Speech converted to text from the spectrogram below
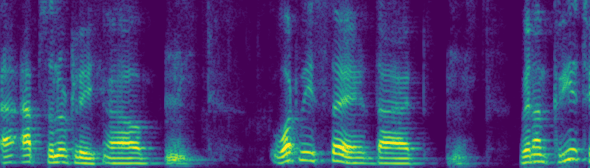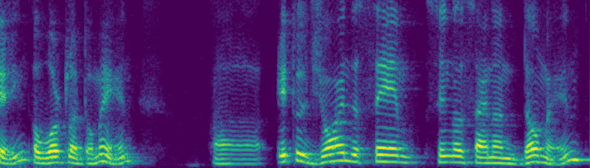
Absolutely. Uh, what we said that when I'm creating a workload domain, uh, it will join the same single sign-on domain,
